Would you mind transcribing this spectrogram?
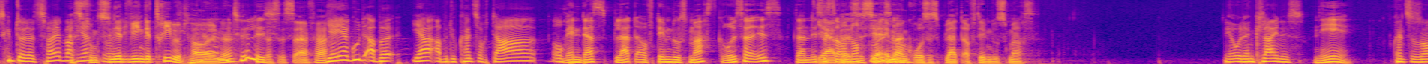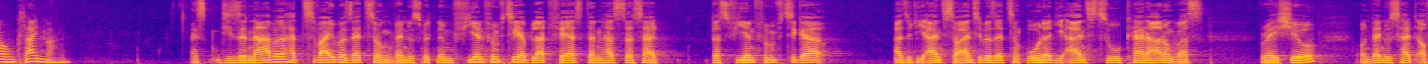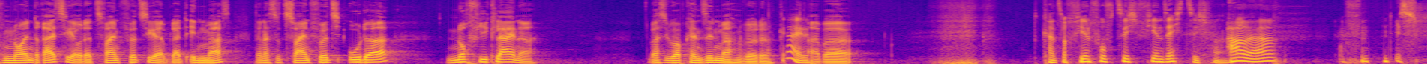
Es gibt doch da zwei Varianten. Es funktioniert wie ein Getriebe, Paul, ja, ne? Natürlich. Das ist einfach. Ja, ja, gut, aber, ja, aber du kannst auch da auch. Wenn das Blatt, auf dem du es machst, größer ist, dann ist ja, es auch aber noch größer. Ja, es ist ja immer ein großes Blatt, auf dem du es machst. Ja, oder ein kleines. Nee. Du kannst es auch im kleinen machen. Es, diese Narbe hat zwei Übersetzungen. Wenn du es mit einem 54er Blatt fährst, dann hast du das halt das 54er also die 1 zu 1 Übersetzung oder die 1 zu keine Ahnung was Ratio. Und wenn du es halt auf ein 39er oder 42er Blatt innen machst, dann hast du 42 oder noch viel kleiner. Was überhaupt keinen Sinn machen würde. Geil. Aber Du kannst auch 54, 64 fahren. Aber ist,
